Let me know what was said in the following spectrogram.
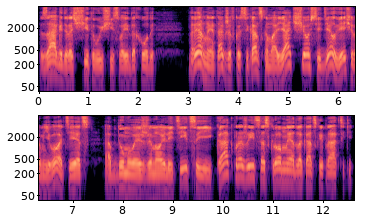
загодя рассчитывающий свои доходы. Наверное, также в корсиканском Аяччо сидел вечером его отец, обдумывая с женой Летицией, как прожить со скромной адвокатской практики.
